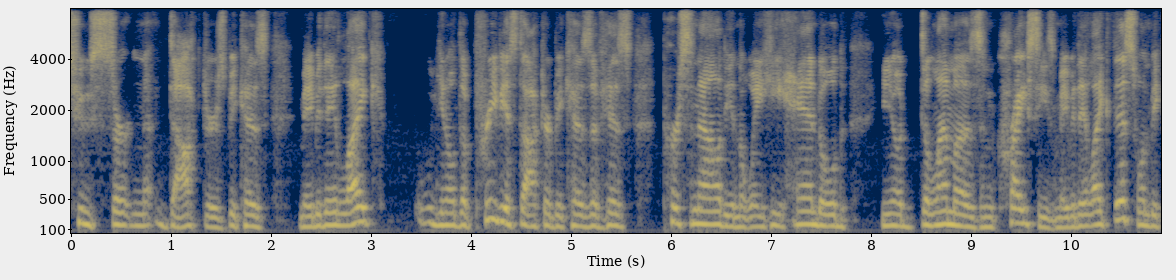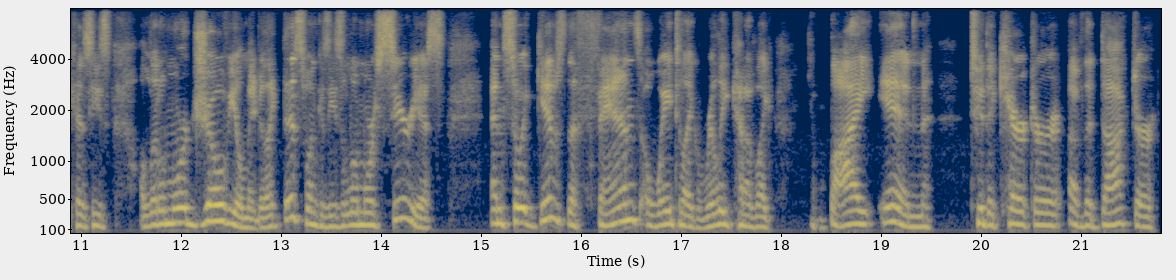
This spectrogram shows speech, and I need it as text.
to certain doctors because maybe they like you know the previous doctor because of his personality and the way he handled you know dilemmas and crises. Maybe they like this one because he's a little more jovial. Maybe like this one because he's a little more serious. And so it gives the fans a way to like really kind of like buy in to the character of the doctor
